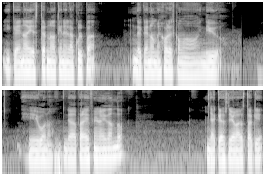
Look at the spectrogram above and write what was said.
y que nadie externo tiene la culpa de que no mejores como individuo. Y bueno, ya para ir finalizando, ya que has llegado hasta aquí,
